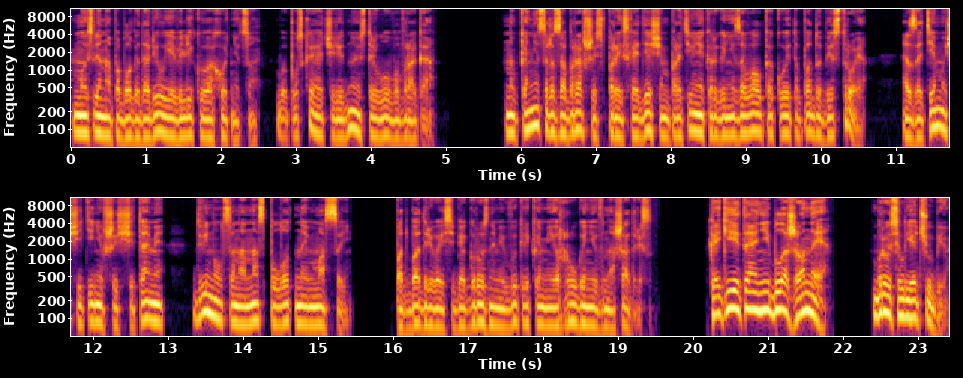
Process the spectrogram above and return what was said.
мысленно поблагодарил я великую охотницу, выпуская очередную стрелу во врага. Наконец, разобравшись в происходящем, противник организовал какое-то подобие строя, а затем, ощетинившись щитами, двинулся на нас плотной массой, подбадривая себя грозными выкриками и руганью в наш адрес. «Какие-то они блаженные!» Бросил я Чуби,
